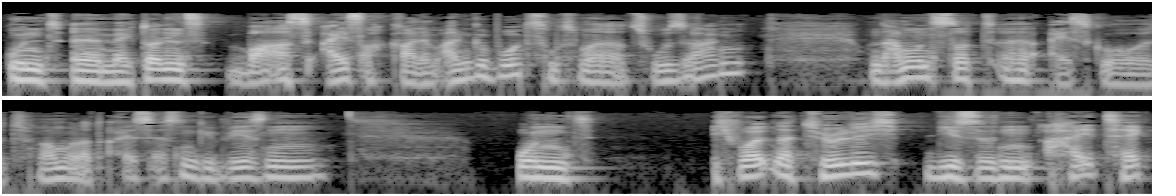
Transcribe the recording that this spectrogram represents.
Und äh, McDonalds war das Eis auch gerade im Angebot, das muss man dazu sagen. Und haben uns dort äh, Eis geholt. Waren wir dort Eis essen gewesen. Und ich wollte natürlich diesen Hightech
